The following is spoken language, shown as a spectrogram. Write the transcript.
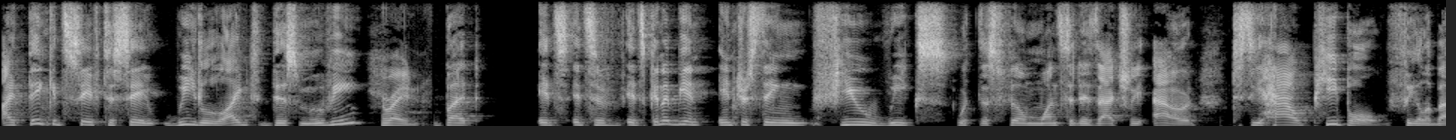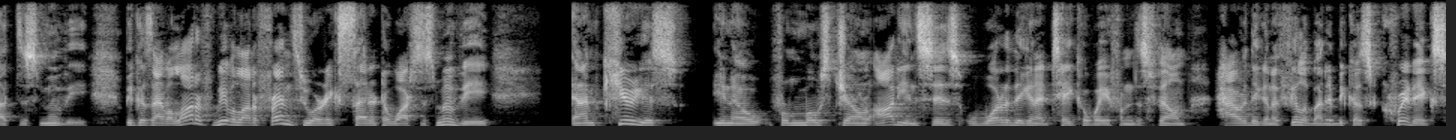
I think it's safe to say we liked this movie. Right. But it's it's a it's going to be an interesting few weeks with this film once it is actually out to see how people feel about this movie. Because I have a lot of we have a lot of friends who are excited to watch this movie and I'm curious you know for most general audiences what are they going to take away from this film? How are they going to feel about it? Because critics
